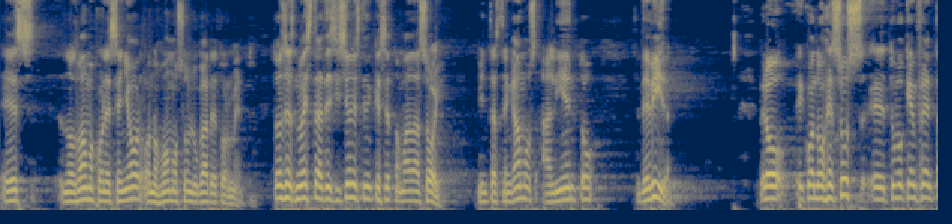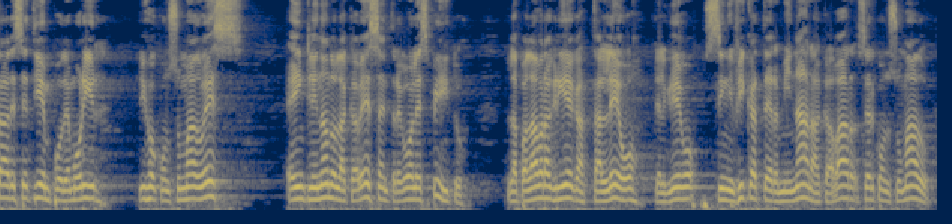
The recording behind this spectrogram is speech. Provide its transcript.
es, nos vamos con el Señor o nos vamos a un lugar de tormento. Entonces nuestras decisiones tienen que ser tomadas hoy, mientras tengamos aliento de vida. Pero eh, cuando Jesús eh, tuvo que enfrentar ese tiempo de morir, dijo, consumado es, e inclinando la cabeza entregó el Espíritu. La palabra griega taleo, del griego, significa terminar, acabar, ser consumado,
